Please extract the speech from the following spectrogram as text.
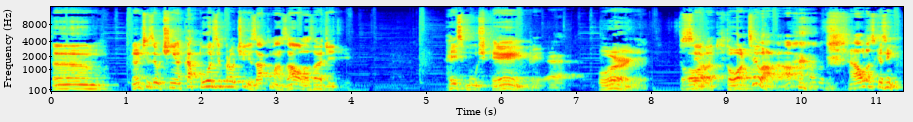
Um, Antes eu tinha 14 para utilizar com umas aulas lá de, de Race Bootcamp, é, Burn, Torque, Torque, sei lá, aulas que assim,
